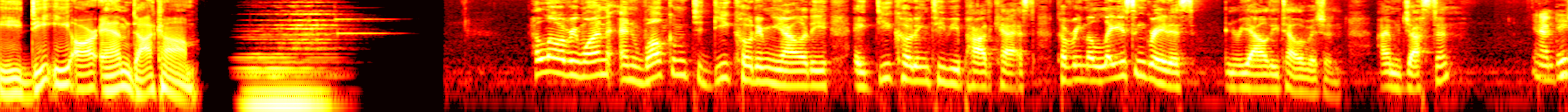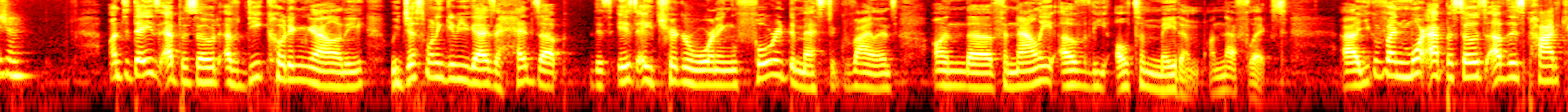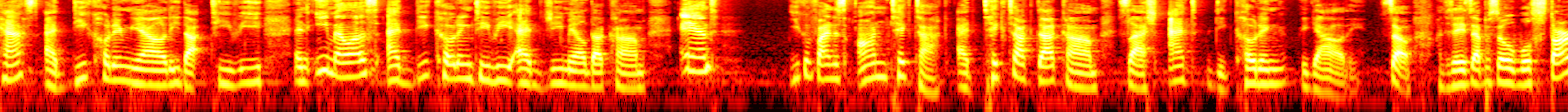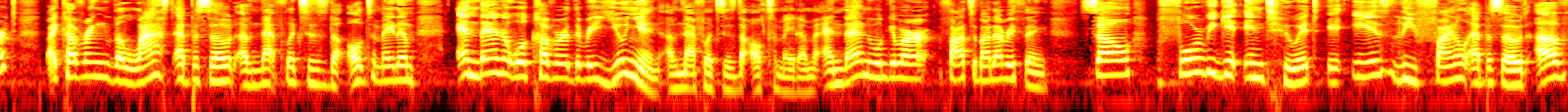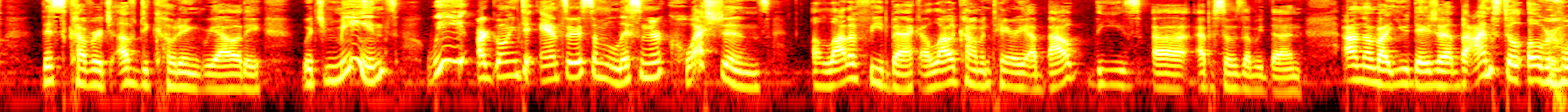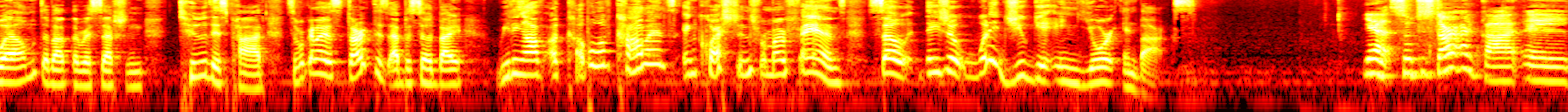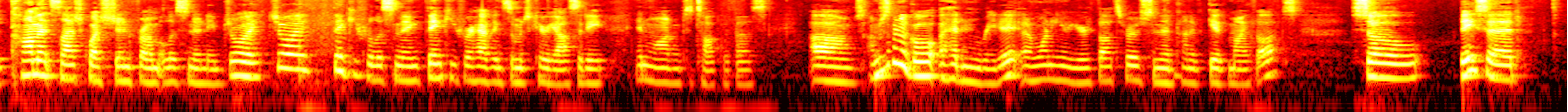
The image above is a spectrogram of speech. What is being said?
D E R com. Hello, everyone, and welcome to Decoding Reality, a decoding TV podcast covering the latest and greatest in reality television. I'm Justin. And I'm Daejah. On today's episode of Decoding Reality, we just want to give you guys a heads up. This is a trigger warning for domestic violence on the finale of The Ultimatum on Netflix. Uh, you can find more episodes of this podcast at decodingreality.tv and email us at decodingtv at gmail.com. And you can find us on TikTok at tiktok.com slash at decoding reality. So, on today's episode, we'll start by covering the last episode of Netflix's The Ultimatum, and then we'll cover the reunion of Netflix's The Ultimatum, and then we'll give our thoughts about everything. So, before we get into it, it is the final episode of this coverage of Decoding Reality, which means we are going to answer some listener questions a lot of feedback, a lot of commentary about these uh, episodes that we've done. I don't know about you, Daejah, but I'm still overwhelmed about the reception to this pod. So we're going to start this episode by reading off a couple of comments and questions from our fans. So, Daejah, what did you get in your inbox? Yeah, so to start, I got a comment slash question from a listener named Joy. Joy, thank you for listening. Thank you for having so much curiosity and wanting to talk with us. Um, so I'm just gonna go ahead and read it. I want to hear your thoughts first, and then kind of give my thoughts. So they said,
